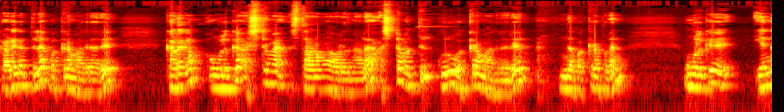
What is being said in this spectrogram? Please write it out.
கடகத்தில் வக்கரமாகிறாரு. கடகம் உங்களுக்கு அஷ்டம ஸ்தானமாக வர்றதுனால அஷ்டமத்தில் குரு வக்கரமாகிறாரு. இந்த வக்கர பலன் உங்களுக்கு எந்த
